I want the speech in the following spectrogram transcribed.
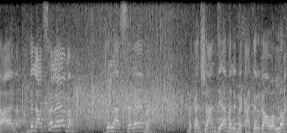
تعالى الحمد لله على السلامة. الحمد لله على السلامة. ما كانش عندي أمل إنك هترجع والله.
